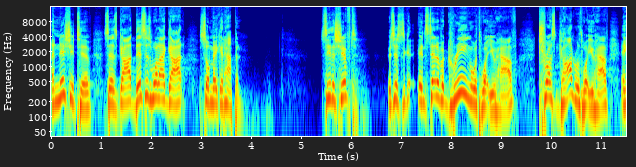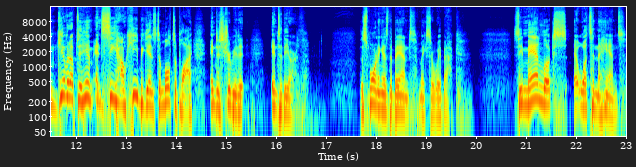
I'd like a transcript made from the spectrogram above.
Initiative says, God, this is what I got, so make it happen. See the shift? It's just instead of agreeing with what you have, trust God with what you have and give it up to Him and see how He begins to multiply and distribute it into the earth. This morning, as the band makes their way back, See, man looks at what's in the hands,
